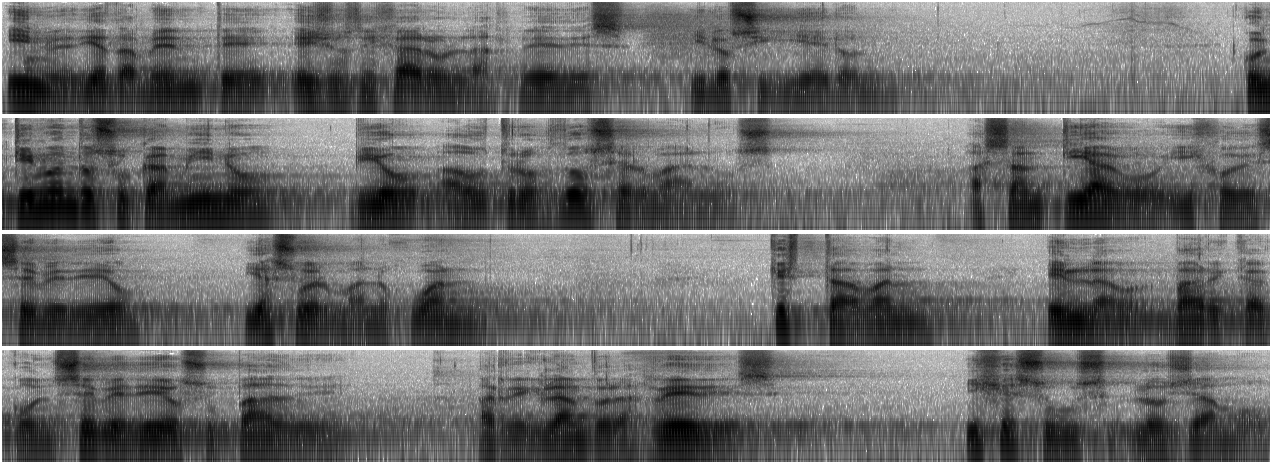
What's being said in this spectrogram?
Inmediatamente ellos dejaron las redes y lo siguieron. Continuando su camino, vio a otros dos hermanos, a Santiago, hijo de Zebedeo, y a su hermano Juan, que estaban en la barca con Zebedeo su padre, arreglando las redes, y Jesús los llamó.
